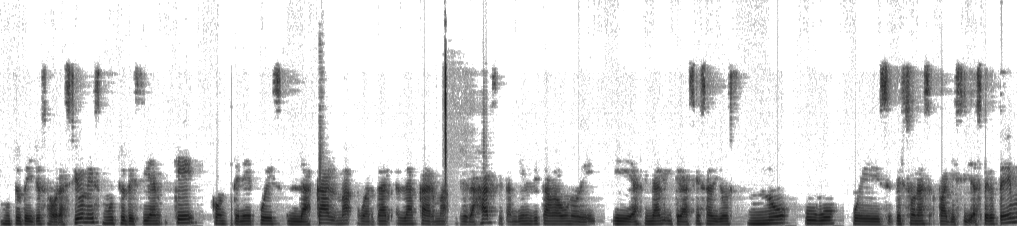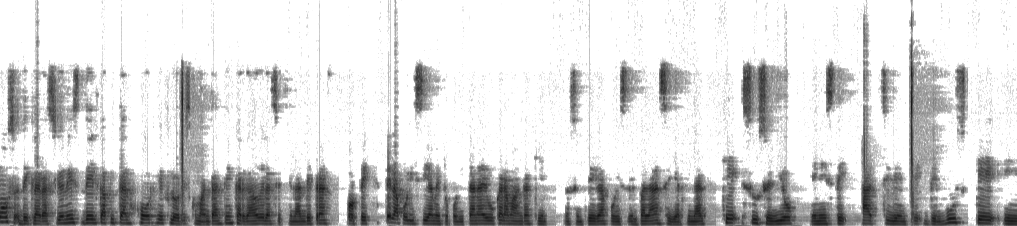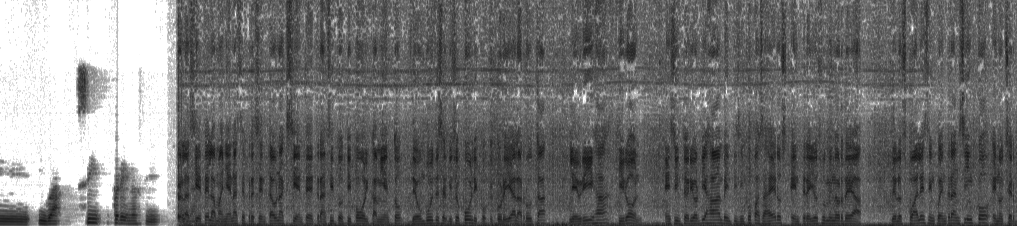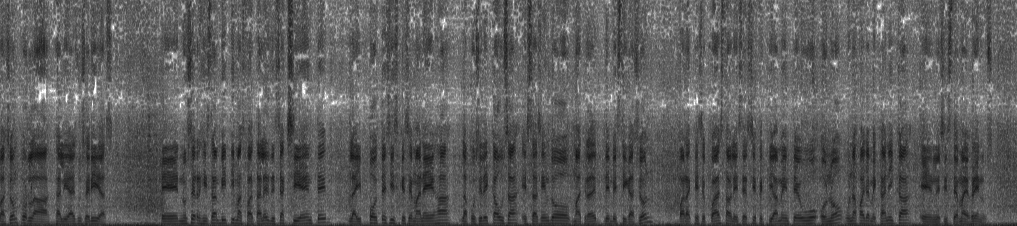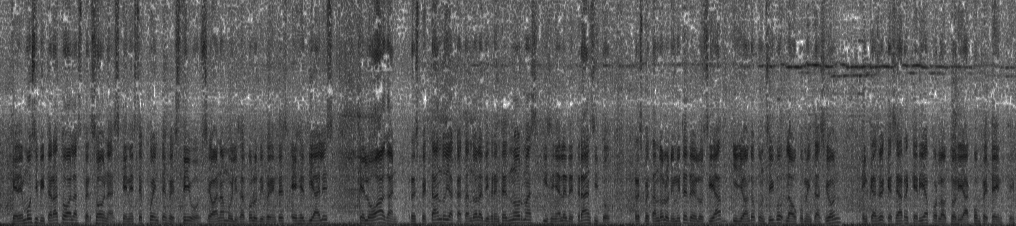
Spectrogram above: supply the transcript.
muchos de ellos a oraciones, muchos decían que contener pues la calma, guardar la calma, relajarse, también gritaba uno de ellos. Y al final, y gracias a Dios, no hubo pues personas fallecidas. Pero tenemos declaraciones del capitán Jorge Flores, comandante encargado de la seccional de transporte de la Policía Metropolitana de Bucaramanga, quien nos entrega pues el balance y al final qué sucedió en este accidente del bus que eh, iba sin frenos y a las 7 de la mañana se presenta un accidente de tránsito tipo volcamiento de un bus de servicio público que cubría la ruta Lebrija-Girón. En su interior viajaban 25 pasajeros, entre ellos un menor de edad, de los cuales se encuentran 5 en observación por la calidad de sus heridas. Eh, no se registran víctimas fatales de este accidente. La hipótesis que se maneja, la posible causa, está siendo material de investigación para que se pueda establecer si efectivamente hubo o no una falla mecánica en el sistema de frenos. Queremos invitar a todas las personas que en este puente festivo se van a movilizar por los diferentes ejes viales que lo hagan respetando y acatando las diferentes normas y señales de tránsito, respetando los límites de velocidad y llevando consigo la documentación en caso de que sea requerida por la autoridad competente.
